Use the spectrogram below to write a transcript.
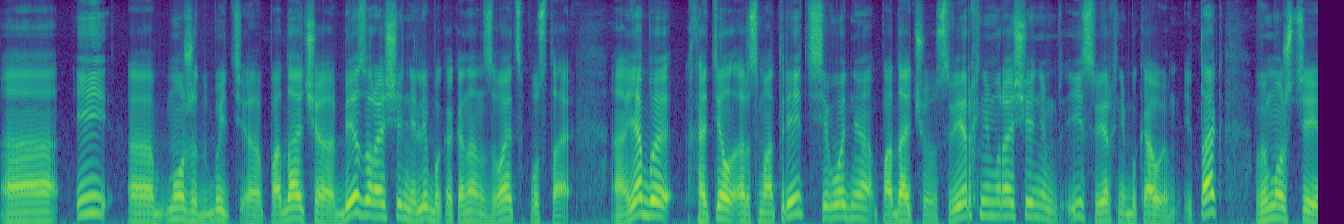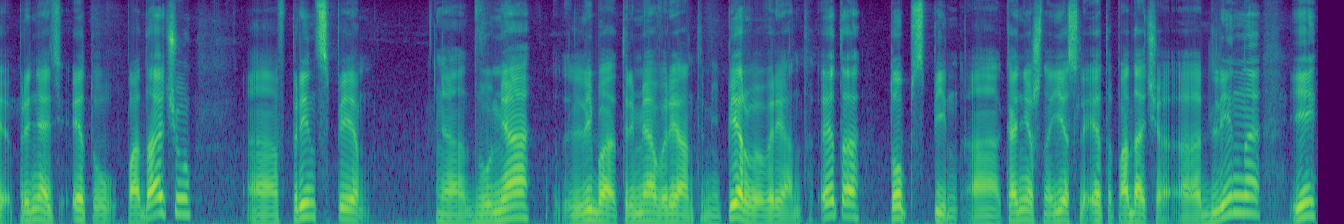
и может быть подача без вращения, либо, как она называется, пустая. А, я бы хотел рассмотреть сегодня подачу с верхним вращением и с верхнебоковым. Итак, вы можете принять эту подачу, а, в принципе, а, двумя либо тремя вариантами. Первый вариант – это топ-спин. Конечно, если эта подача длинная и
